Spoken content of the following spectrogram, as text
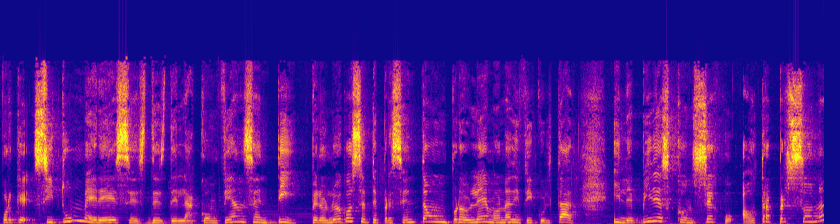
Porque si tú mereces desde la confianza en ti, pero luego se te presenta un problema, una dificultad, y le pides consejo a otra persona,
